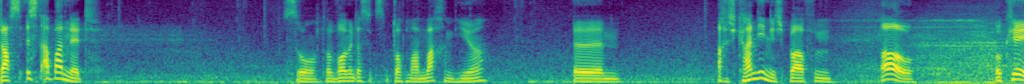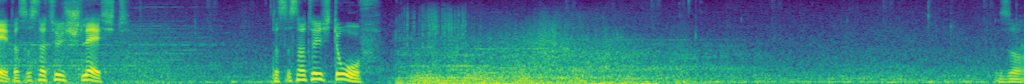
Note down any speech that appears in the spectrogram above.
Das ist aber nett. So, dann wollen wir das jetzt doch mal machen hier. Ähm. Ach, ich kann die nicht buffen. Oh. Okay, das ist natürlich schlecht. Das ist natürlich doof. So.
